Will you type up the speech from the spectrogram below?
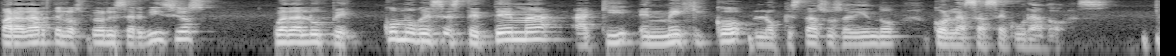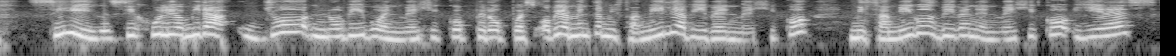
para darte los peores servicios. Guadalupe, ¿Cómo ves este tema aquí en México, lo que está sucediendo con las aseguradoras? Sí, sí, Julio, mira, yo no vivo en México, pero pues obviamente mi familia vive en México, mis amigos viven en México y es,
